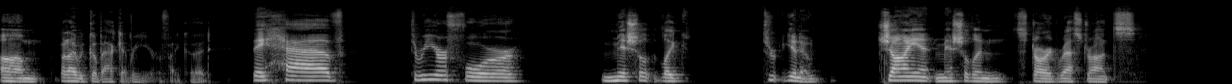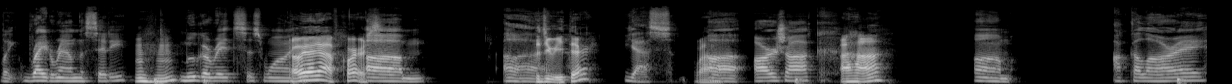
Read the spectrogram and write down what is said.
Um, but I would go back every year if I could. They have three or four Michelin, like, th- you know, giant Michelin starred restaurants, like right around the city. Mm-hmm. Mugaritz is one. Oh yeah, yeah, of course. Um, uh, Did you eat there? Yes. Wow. Uh, Arzak, Uh huh. um, Akelarre.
